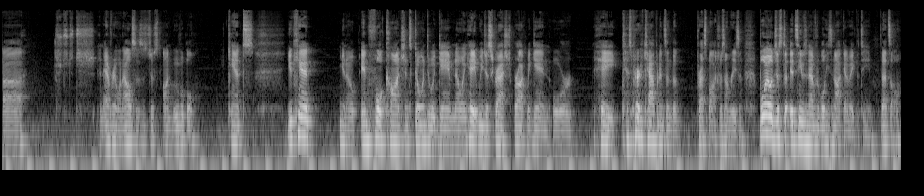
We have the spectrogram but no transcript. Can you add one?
Uh, and everyone else is just unmovable. You can't you can't you know in full conscience go into a game knowing hey we just scratched Brock McGinn or hey Kasperi Kapanen's in the press box for some reason. Boyle just it seems inevitable he's not going to make the team. That's all,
